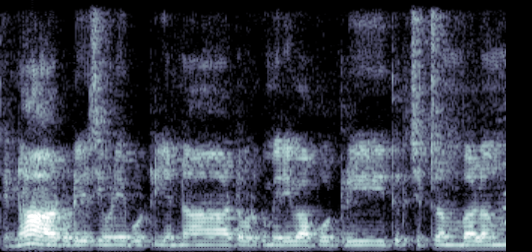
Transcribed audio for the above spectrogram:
தென்னாட்டுடைய சிவனை போற்றி என்னாட்டவருக்கும் இறைவா போற்றி திருச்சிற்றம்பலம்.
